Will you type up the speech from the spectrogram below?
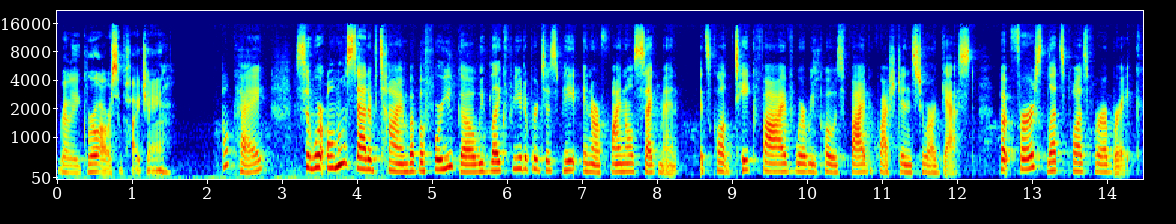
really grow our supply chain. Okay. So we're almost out of time, but before you go, we'd like for you to participate in our final segment. It's called Take Five, where we pose five questions to our guest. But first, let's pause for a break.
